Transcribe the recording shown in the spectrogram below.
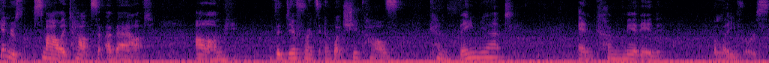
Okay. Kendra Smiley talks about um, the difference in what she calls convenient and committed believers.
